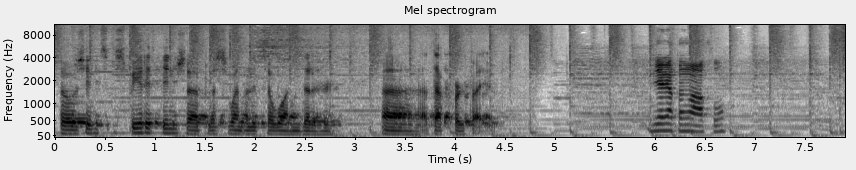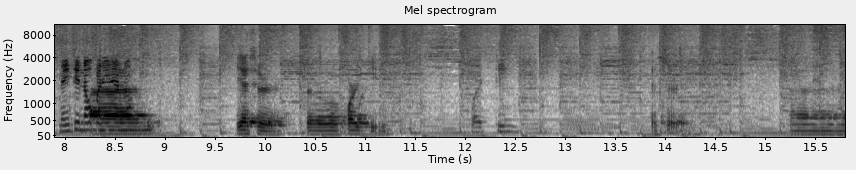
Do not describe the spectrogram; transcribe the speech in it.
So, since spirit din siya, plus 1 ulit sa Wanderer, ah, attack for 5. Hindi na nga ako. 19 ako kanina, no? Yes, sir. So, 14. 14? Yes, sir. Uh,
